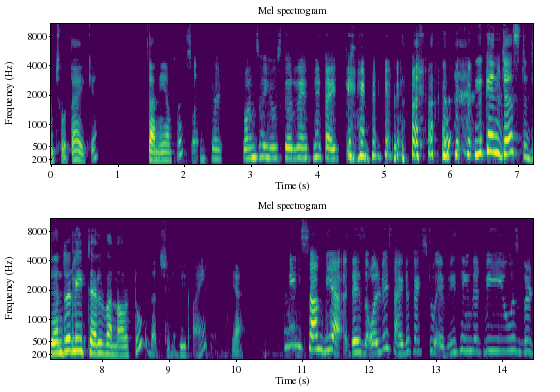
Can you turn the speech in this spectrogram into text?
कुछ होता है क्या तानिया first कौन सा यूज कर रहे हैं इतने टाइप के you can just generally tell one or two that should be fine yeah I mean, some, yeah, there's always side effects to everything that we use, but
